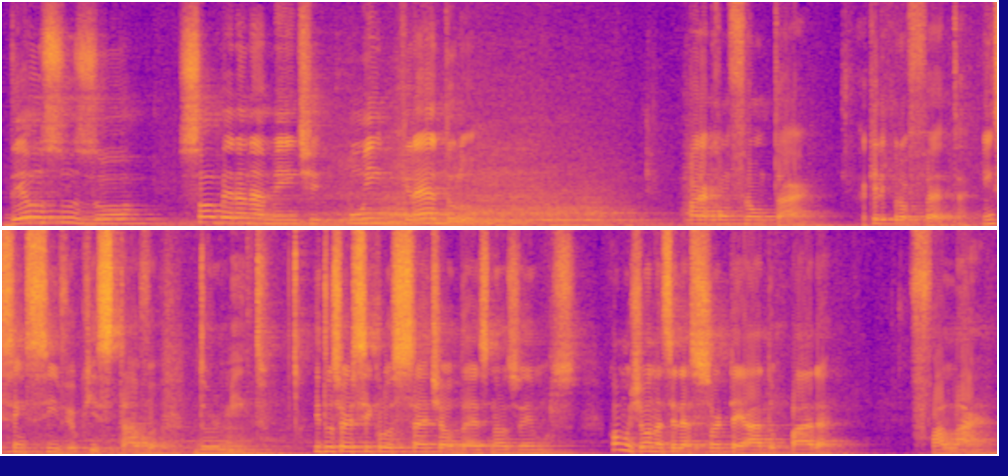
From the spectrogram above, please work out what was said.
Deus usou soberanamente um incrédulo para confrontar aquele profeta insensível que estava dormindo. E dos versículos 7 ao 10 nós vemos como Jonas ele é sorteado para falar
